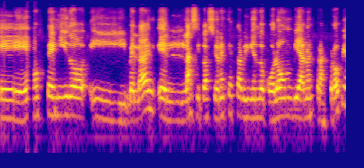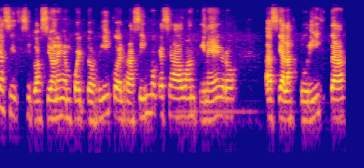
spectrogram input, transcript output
eh, hemos tejido y, ¿verdad? las situaciones que está viviendo Colombia, nuestras propias situaciones en Puerto Rico, el racismo que se ha dado antinegro hacia las turistas.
